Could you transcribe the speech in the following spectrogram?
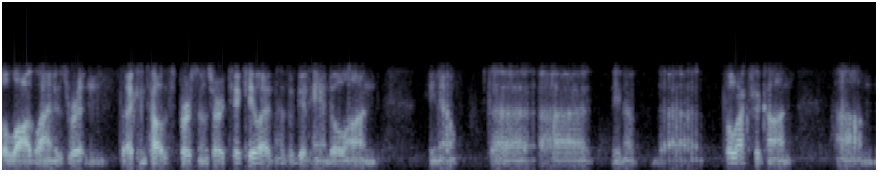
the log line is written, I can tell this person is articulate and has a good handle on, you know, the uh, you know uh, the lexicon. Um,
